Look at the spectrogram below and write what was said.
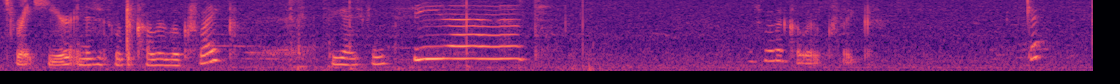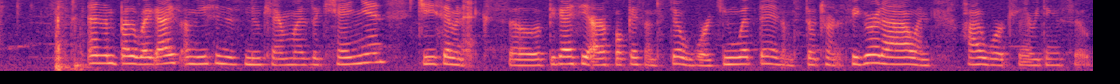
It's right here and this is what the color looks like. If you guys can see that. That's what the color looks like. And by the way guys, I'm using this new camera. It's a Canon G7X. So if you guys see out of focus, I'm still working with it. And I'm still trying to figure it out and how it works and everything. So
